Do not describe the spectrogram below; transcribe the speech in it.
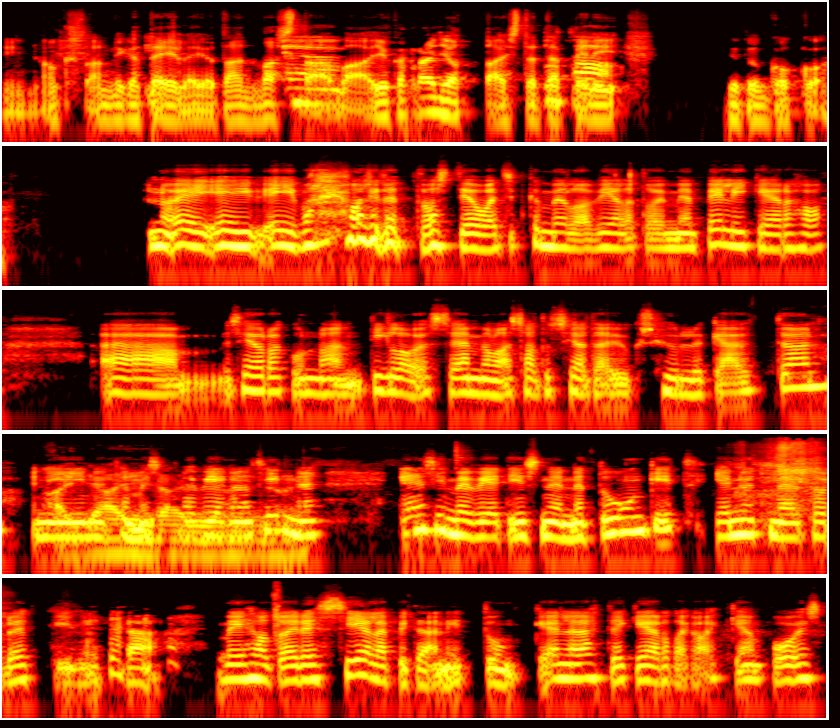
Niin onko Annika teille jotain vastaavaa, joka rajoittaisi tätä tota, pelijutun kokoa? No ei, ei, ei valitettavasti ole, sitten meillä on vielä toimien pelikerho, ää, seurakunnan tiloissa ja me ollaan saatu sieltä yksi hylly käyttöön, niin nyt me sitten viedään sinne. Ai. Ensin me vietiin sinne ne tunkit ja nyt me todettiin, että me ei haluta edes siellä pitää niitä tunkkeja, ne lähtee kerta kaikkiaan pois.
